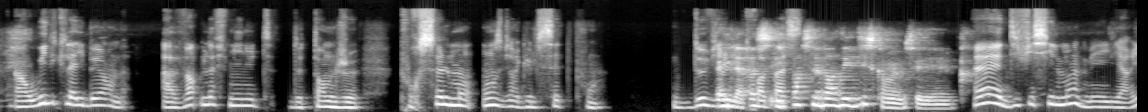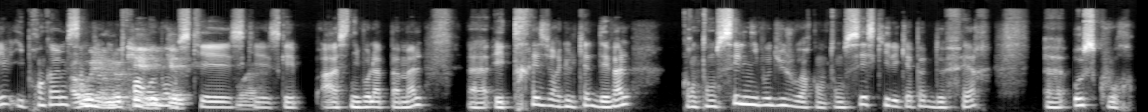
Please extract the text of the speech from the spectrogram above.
un Will Clyburn à 29 minutes de temps de jeu pour seulement 11,7 points, 2,3 pas, il passes passe la barre des 10 quand même. C'est... Eh, difficilement, mais il y arrive. Il prend quand même Ah oui, non, mais ok, 5,3 rebonds, ce qui est, ce Ouais. qui est, ce qui est à ce niveau-là pas mal, euh, et 13,4 déval. Quand on sait le niveau du joueur, quand on sait ce qu'il est capable de faire, euh, au secours.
